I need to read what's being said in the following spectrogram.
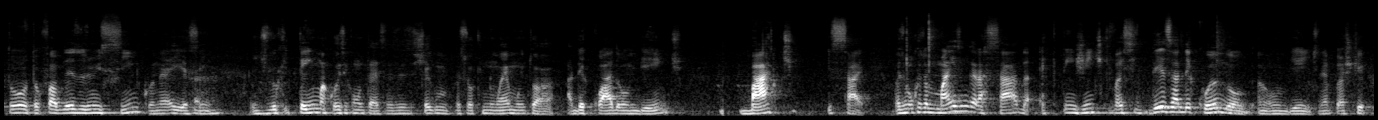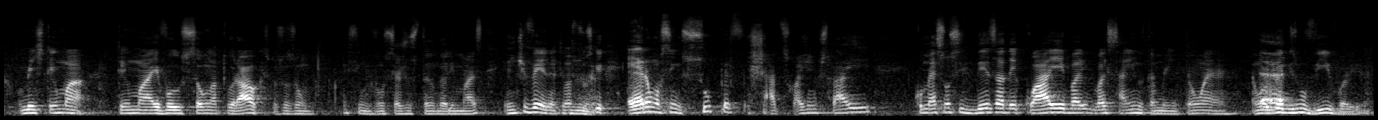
tô, tô com o Fábio desde 2005, né? E assim, uhum. a gente viu que tem uma coisa que acontece. Às vezes chega uma pessoa que não é muito adequada ao ambiente, bate e sai. Mas uma coisa mais engraçada é que tem gente que vai se desadequando ao, ao ambiente, né? Porque eu acho que o ambiente tem uma, tem uma evolução natural, que as pessoas vão, enfim, vão se ajustando ali mais. A gente vê, né? Tem umas pessoas uhum. que eram, assim, super fechadas com a gente, tá? E começam a se desadequar e vai, vai saindo também. Então é, é um é. organismo vivo ali, né?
